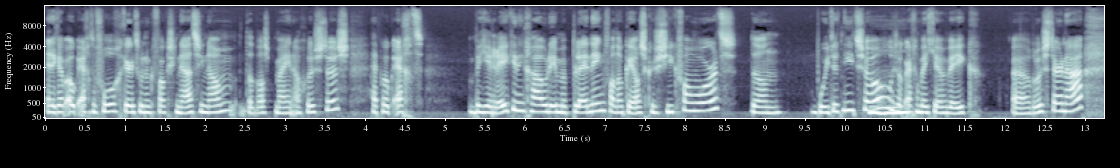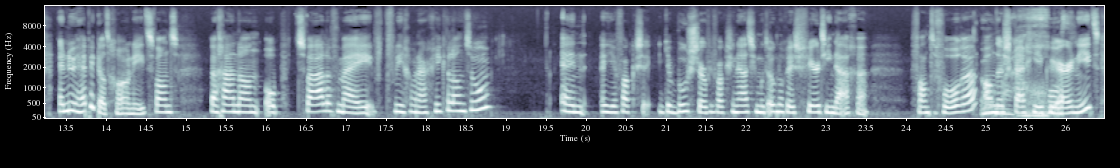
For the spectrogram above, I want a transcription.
En ik heb ook echt de vorige keer toen ik vaccinatie nam, dat was bij mij in augustus, heb ik ook echt een beetje rekening gehouden in mijn planning van oké, als ik er ziek van word, dan boeit het niet zo. Mhm. Dus ook echt een beetje een week eh, rust daarna. En nu heb ik dat gewoon niet, want we gaan dan op 12 mei vliegen we naar Griekenland toe. En je, vac- je booster of je vaccinatie moet ook nog eens 14 dagen van tevoren. Oh Anders krijg je je God. QR niet.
